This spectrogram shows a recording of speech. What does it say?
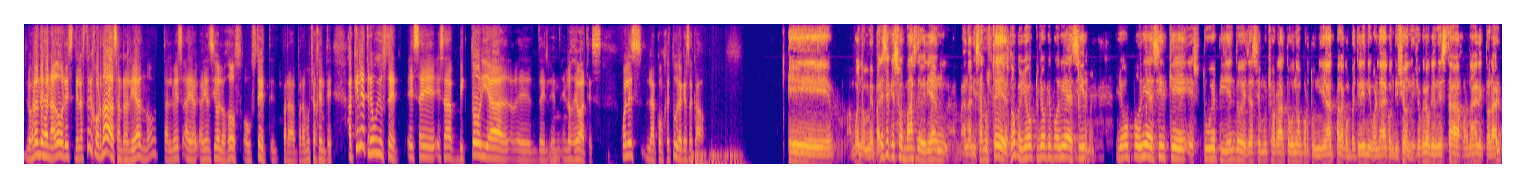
los grandes ganadores de las tres jornadas en realidad, ¿no? Tal vez habían sido los dos, o usted, eh, para, mucha gente. ¿A qué le atribuye usted esa victoria eh, en, los debates? ¿Cuál es la conjetura que ha sacado? Eh, bueno, me parece que eso más deberían analizarlo ustedes, ¿no? Pero yo, yo que podría decir Yo podría decir que estuve pidiendo desde hace mucho rato una oportunidad para competir en igualdad de condiciones. Yo creo que en esta jornada electoral,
